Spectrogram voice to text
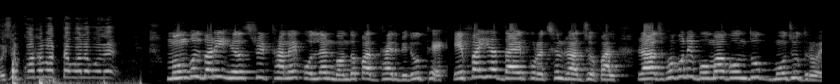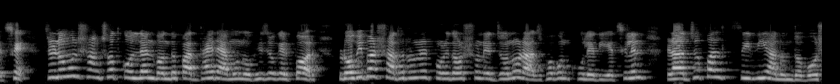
ওইসব কথাবার্তা বলে বলে মঙ্গলবারই হিল স্ট্রিট থানায় কল্যাণ বন্দ্যোপাধ্যায়ের বিরুদ্ধে এফআইআর দায়ের করেছেন রাজ্যপাল। রাজভবনে বোমা বন্দুক মজুদ রয়েছে। তৃণমূল সাংসদ কল্যাণ বন্দ্যোপাধ্যায়ের এমন অভিযোগের পর রবিবার সাধারণের পরিদর্শনের জন্য রাজভবন খুলে দিয়েছিলেন রাজ্যপাল সিভি আনন্দ বোস।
